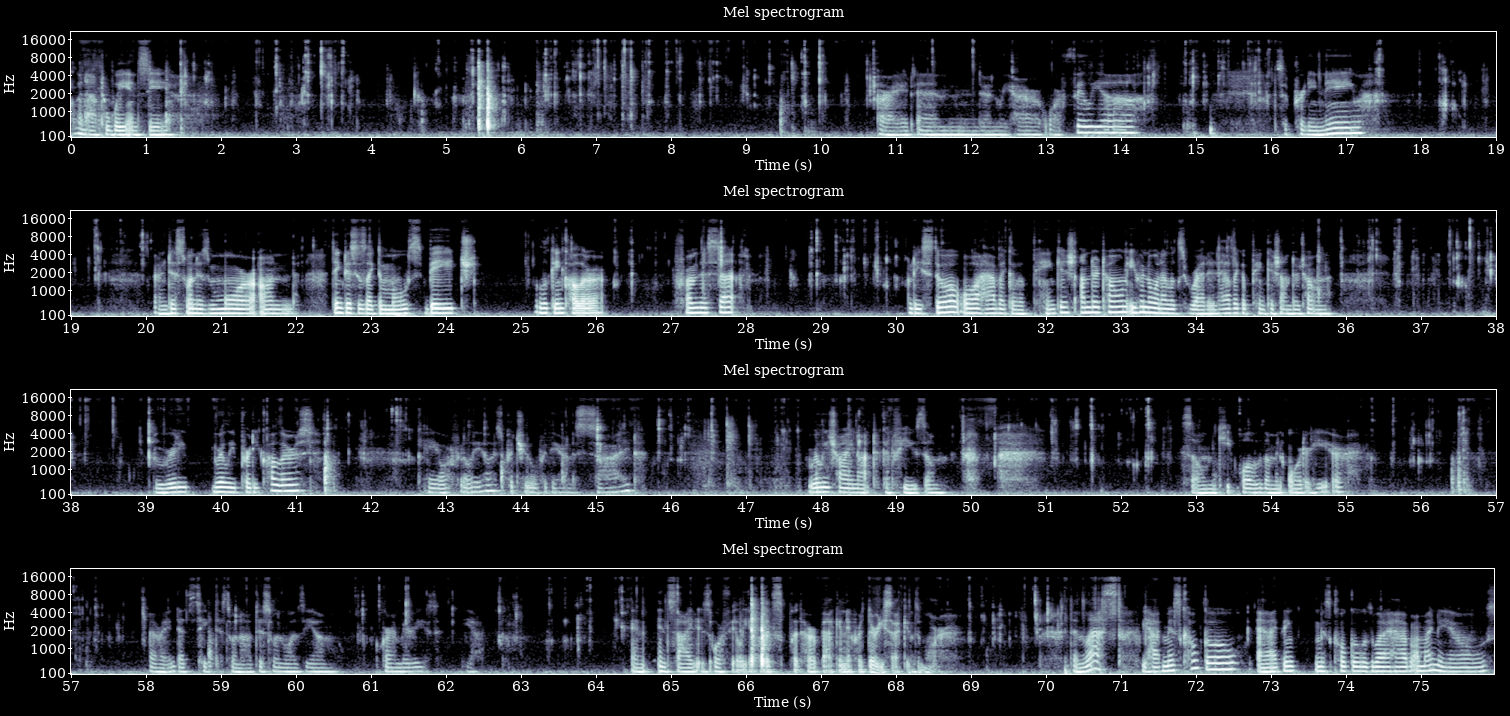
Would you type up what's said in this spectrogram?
I'm gonna have to wait and see. All right, and then we have Orphelia. It's a pretty name. And this one is more on, I think this is like the most beige looking color from this set. They still all have like a pinkish undertone, even though when it looks red, it has like a pinkish undertone. Really, really pretty colors. Okay, Orphelia, let's put you over there on the side. Really trying not to confuse them. so I'm gonna keep all of them in order here. All right, let's take this one out. This one was the um, cranberries. Yeah. And inside is Orphelia. Let's put her back in there for 30 seconds more. Then last, we have Miss Coco. And I think Miss Coco is what I have on my nails.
